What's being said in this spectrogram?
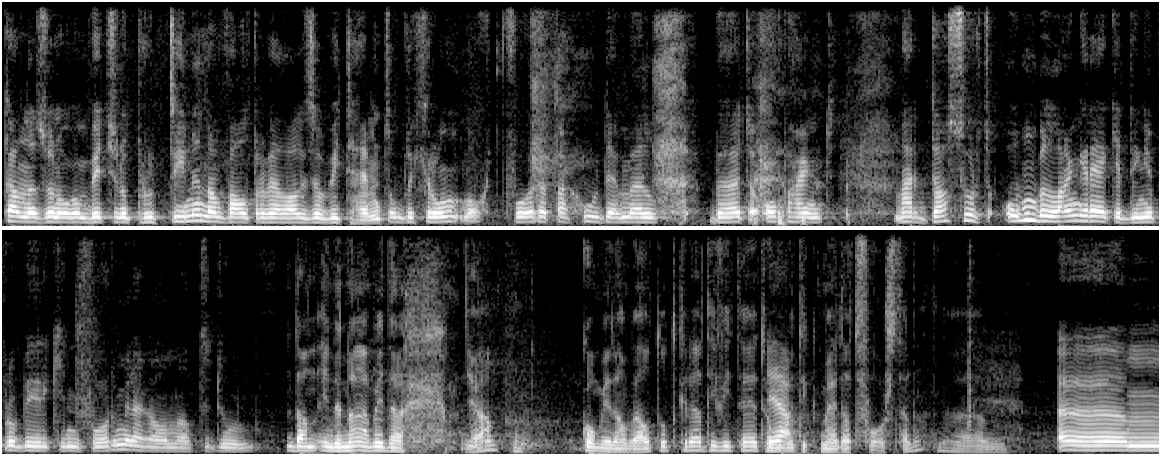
kan er zo nog een beetje op routine. Dan valt er wel al eens een wit hemd op de grond nog, voordat dat goed en wel buiten ophangt. Maar dat soort onbelangrijke dingen probeer ik in de voormiddag allemaal te doen. Dan in de namiddag, ja, kom je dan wel tot creativiteit? Hoe Ja. moet ik mij dat voorstellen? Ehm,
